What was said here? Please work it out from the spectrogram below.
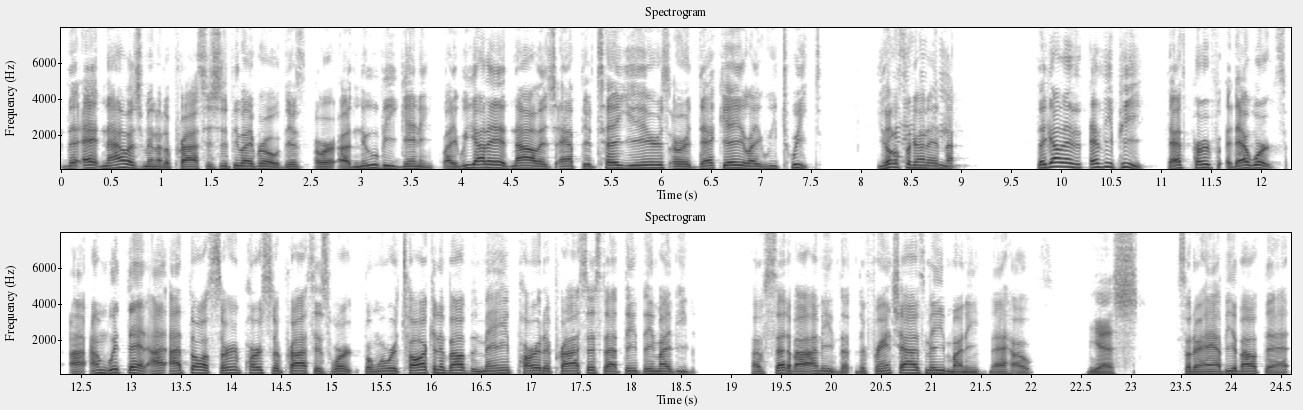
the acknowledgement of the process should be like, bro, there's or a new beginning. Like we gotta acknowledge after ten years or a decade, like we tweaked. You also gotta acknow- they got an MVP. That's perfect. That works. I, I'm with that. I, I thought certain parts of the process worked, but when we're talking about the main part of the process that I think they might be upset about, I mean, the, the franchise made money. That helps. Yes. So they're happy about that.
